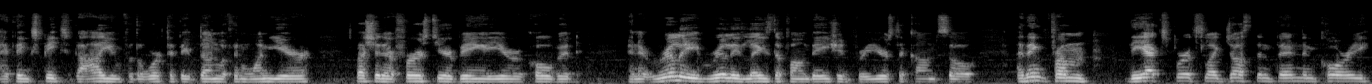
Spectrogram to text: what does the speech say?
I think speaks volume for the work that they've done within one year, especially their first year being a year of COVID, and it really really lays the foundation for years to come. So I think from the experts like Justin Thind and Corey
